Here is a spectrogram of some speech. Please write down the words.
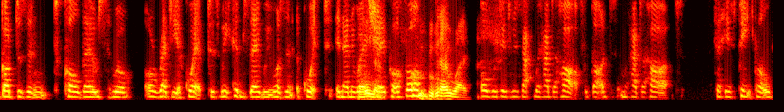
God doesn't call those who are already equipped, as we can say we wasn't equipped in any way, oh, no. shape, or form. no way. All we did was that we had a heart for God and we had a heart for His people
